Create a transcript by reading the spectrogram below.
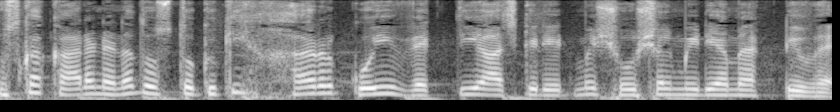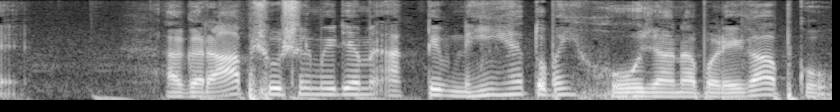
उसका कारण है ना दोस्तों, क्योंकि हर कोई व्यक्ति आज के डेट में सोशल मीडिया में एक्टिव है। अगर आप सोशल मीडिया में एक्टिव नहीं है तो भाई हो जाना पड़ेगा आपको।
